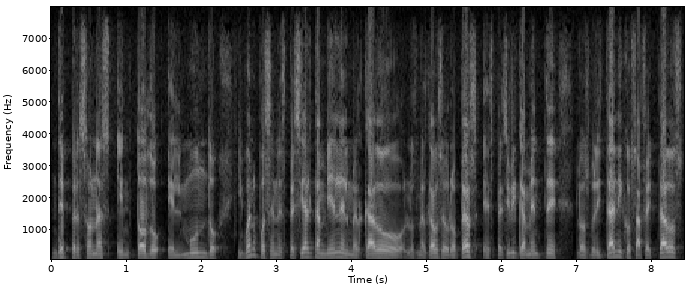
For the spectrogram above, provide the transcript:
de personas en todo el mundo. Y bueno, pues en especial también el mercado, los mercados europeos, específicamente los británicos afectados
